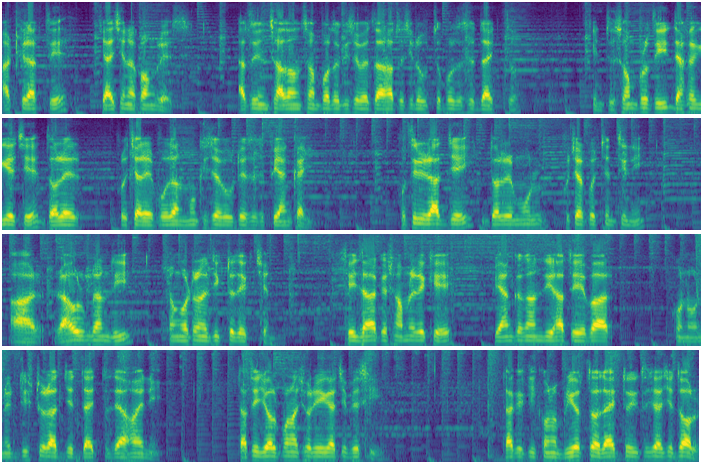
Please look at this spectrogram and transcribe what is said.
আটকে রাখতে চাইছে না কংগ্রেস। এতদিন সাধারণ সম্পাদক হিসেবে তার হাতে ছিল উত্তরপ্রদেশের দায়িত্ব। কিন্তু সম্প্রতি দেখা গিয়েছে দলের প্রচারের প্রধান মুখ হিসেবে উঠে এসেছে প্রিয়াঙ্কাই। প্রতিটি রাজ্যেই দলের মূল প্রচার করছেন তিনি আর রাহুল গান্ধী সংগঠনের দিকটা দেখছেন। সেই ধারাকে সামনে রেখে প্রিয়াঙ্কা গান্ধীর হাতে এবার কোনো নির্দিষ্ট রাজ্যের দায়িত্ব দেওয়া হয়নি। তাতে জল্পনা ছড়িয়ে গেছে বেশি। তাকে কি কোনো বৃহত্তর দায়িত্ব দিতে চাইছে দল?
